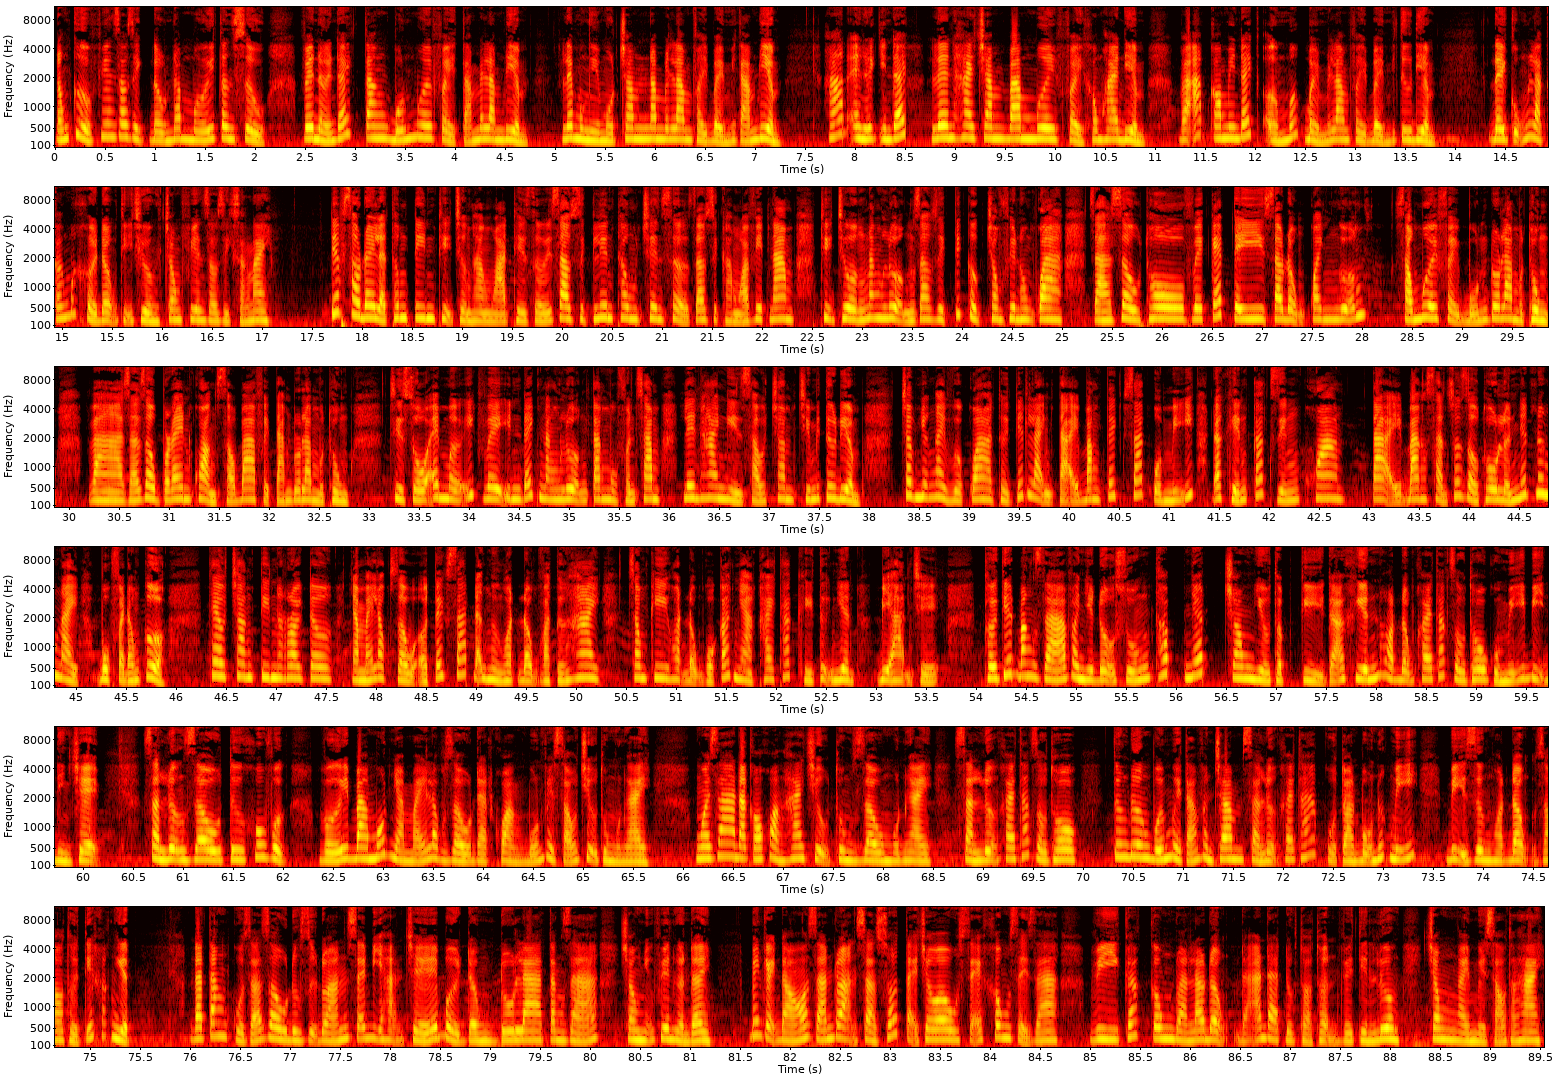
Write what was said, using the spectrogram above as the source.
Đóng cửa phiên giao dịch đầu năm mới Tân Sửu, VN Index tăng 40,85 điểm lên 1.155,78 điểm. HNX Index lên 230,02 điểm và Upcom Index ở mức 75,74 điểm. Đây cũng là các mức khởi động thị trường trong phiên giao dịch sáng nay. Tiếp sau đây là thông tin thị trường hàng hóa thế giới giao dịch liên thông trên Sở Giao dịch Hàng hóa Việt Nam. Thị trường năng lượng giao dịch tích cực trong phiên hôm qua. Giá dầu thô WTI giao động quanh ngưỡng 60,4 đô la một thùng và giá dầu Brent khoảng 63,8 đô la một thùng. Chỉ số MXV Index năng lượng tăng 1% lên 2.694 điểm. Trong những ngày vừa qua, thời tiết lạnh tại bang Texas của Mỹ đã khiến các giếng khoan tại bang sản xuất dầu thô lớn nhất nước này buộc phải đóng cửa. Theo trang tin Reuters, nhà máy lọc dầu ở Texas đã ngừng hoạt động vào thứ Hai, trong khi hoạt động của các nhà khai thác khí tự nhiên bị hạn chế. Thời tiết băng giá và nhiệt độ xuống thấp nhất trong nhiều thập kỷ đã khiến hoạt động khai thác dầu thô của Mỹ bị đình trệ. Sản lượng dầu từ khu vực với 31 nhà máy lọc dầu đạt khoảng 4,6 triệu thùng một ngày. Ngoài ra đã có khoảng 2 triệu thùng dầu một ngày sản lượng khai thác dầu thô, tương đương với 18% sản lượng khai thác của toàn bộ nước Mỹ bị dừng hoạt động do thời tiết khắc nghiệt. Đà tăng của giá dầu được dự đoán sẽ bị hạn chế bởi đồng đô la tăng giá trong những phiên gần đây. Bên cạnh đó, gián đoạn sản xuất tại châu Âu sẽ không xảy ra vì các công đoàn lao động đã đạt được thỏa thuận về tiền lương trong ngày 16 tháng 2.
